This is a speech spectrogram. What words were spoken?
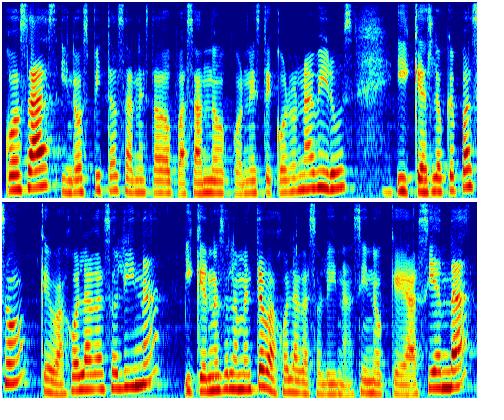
cosas inhóspitas han estado pasando con este coronavirus y qué es lo que pasó, que bajó la gasolina y que no solamente bajó la gasolina, sino que Hacienda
